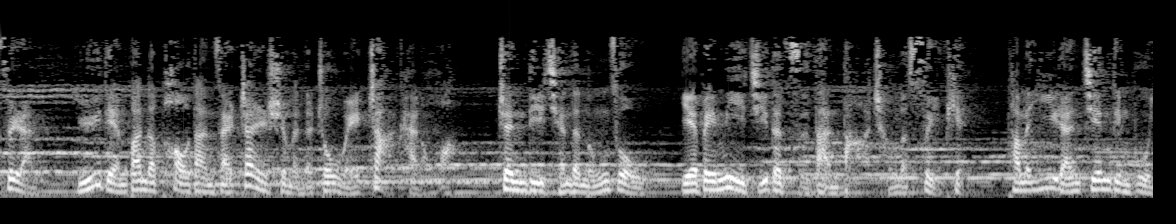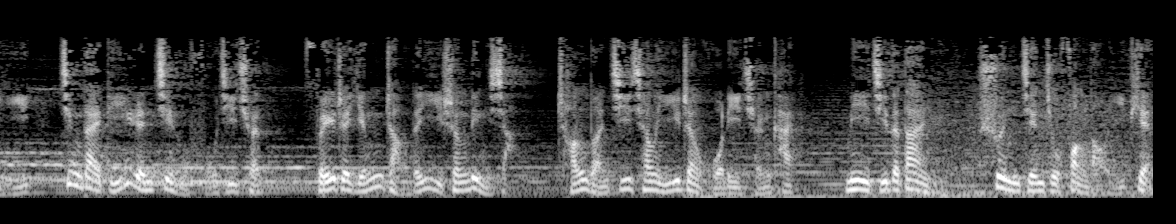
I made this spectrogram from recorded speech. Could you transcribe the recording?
虽然雨点般的炮弹在战士们的周围炸开了花，阵地前的农作物也被密集的子弹打成了碎片，他们依然坚定不移，静待敌人进入伏击圈。随着营长的一声令下，长短机枪一阵火力全开。密集的弹雨瞬间就放倒一片，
